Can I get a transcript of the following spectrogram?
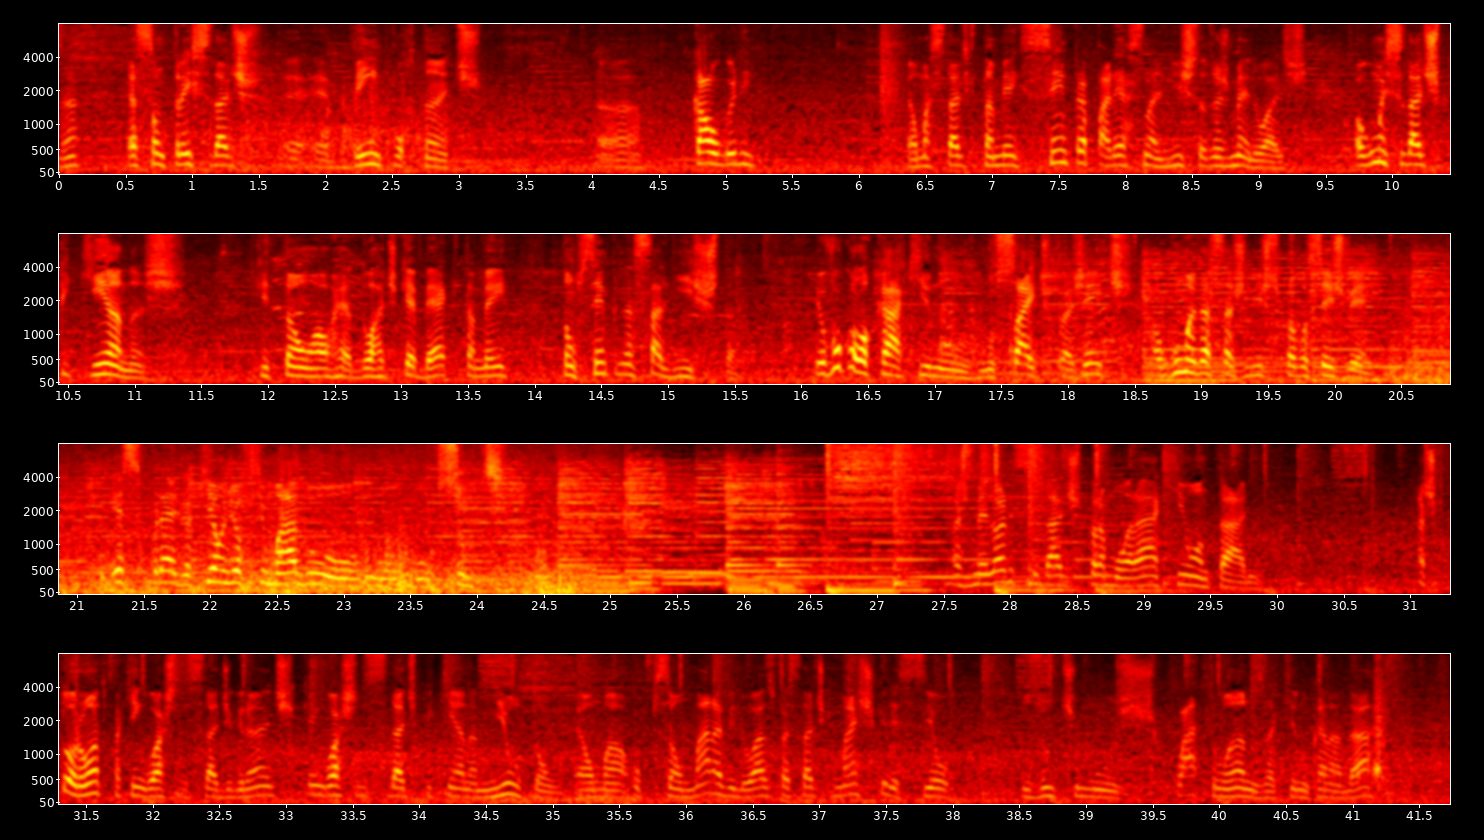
Né? Essas são três cidades é, é, bem importantes. Uh, Calgary é uma cidade que também sempre aparece na lista das melhores. Algumas cidades pequenas que estão ao redor de Quebec também estão sempre nessa lista. Eu vou colocar aqui no, no site para gente algumas dessas listas para vocês verem. Esse prédio aqui é onde eu filmado o, o, o. As melhores cidades para morar aqui em Ontário. Acho que Toronto, para quem gosta de cidade grande, quem gosta de cidade pequena, Milton é uma opção maravilhosa, foi a cidade que mais cresceu nos últimos quatro anos aqui no Canadá.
